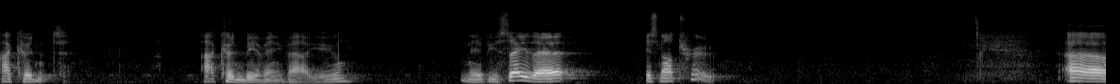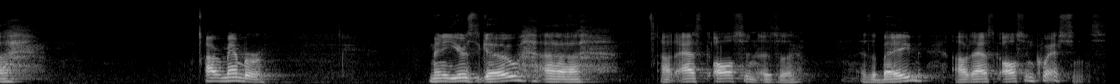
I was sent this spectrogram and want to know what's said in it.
I couldn't I couldn't be of any value. And if you say that, it's not true. Uh, I remember many years ago, uh, I'd ask Austin as a, as a babe, I would ask Austin questions.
